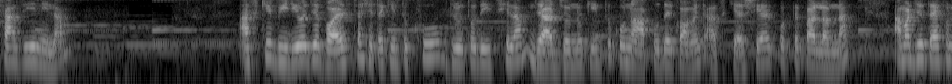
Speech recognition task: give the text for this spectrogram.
সাজিয়ে নিলাম। আজকে ভিডিওর যে ভয়েসটা সেটা কিন্তু খুব দ্রুত দিচ্ছিলাম, যার জন্য কিন্তু কোনো আপুদের কমেন্ট আজকে আর শেয়ার করতে পারলাম না। আমার যেহেতু এখন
